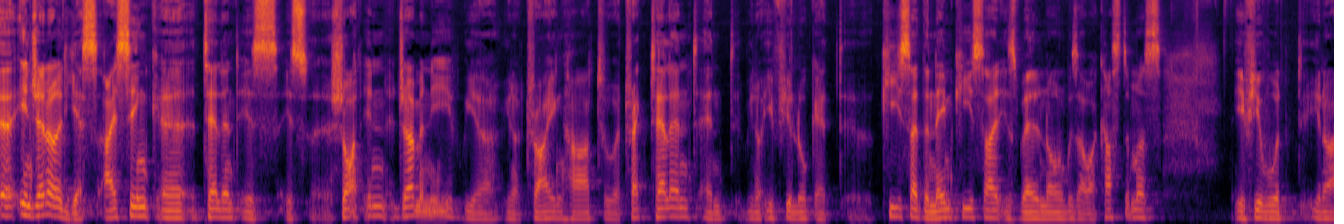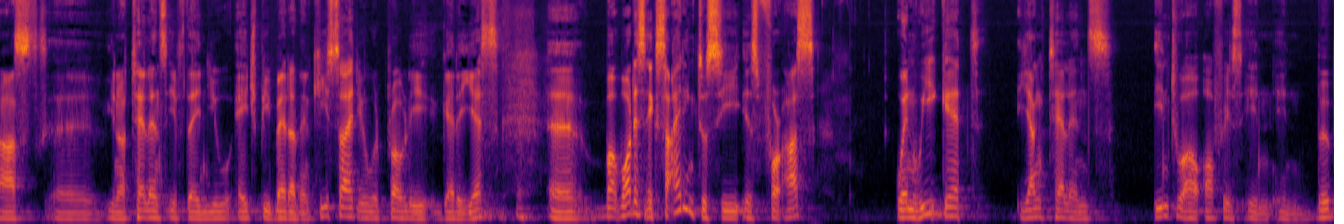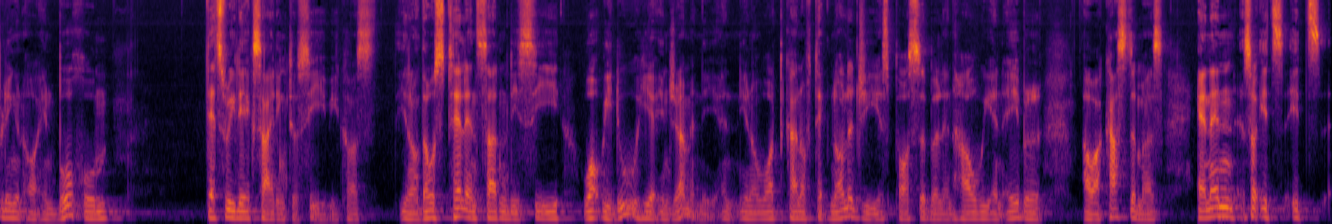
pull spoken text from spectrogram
Uh, in general, yes. I think uh, talent is is uh, short in Germany. We are you know trying hard to attract talent, and you know if you look at uh, Keysight, the name Keysight is well known with our customers. If you would you know ask uh, you know talents if they knew HP better than Keysight, you would probably get a yes. Uh, but what is exciting to see is for us when we get young talents into our office in in Böblingen or in Bochum that's really exciting to see because you know those talents suddenly see what we do here in Germany and you know what kind of technology is possible and how we enable our customers. And then so it's it's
